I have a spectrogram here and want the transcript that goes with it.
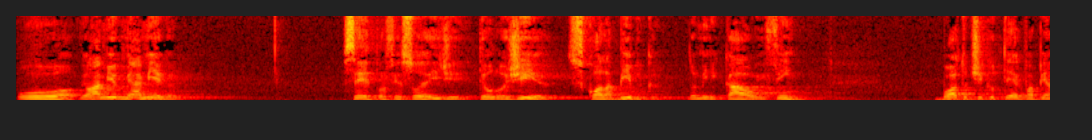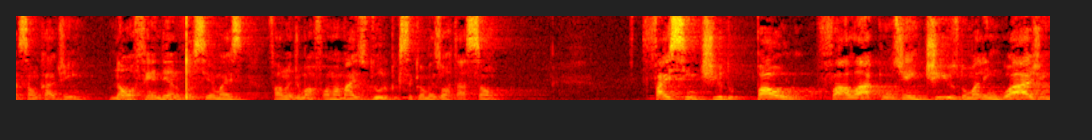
O meu amigo, minha amiga, ser professor aí de teologia, escola bíblica, dominical, enfim, bota o tico teco para pensar um cadinho, não ofendendo você, mas falando de uma forma mais dura, porque isso aqui é uma exortação. Faz sentido Paulo falar com os gentios numa linguagem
